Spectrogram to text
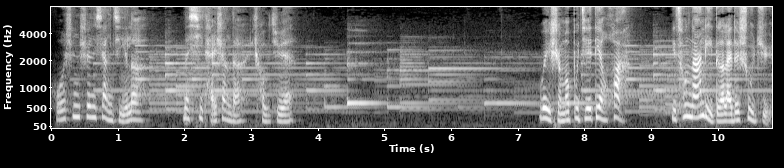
活生生像极了那戏台上的丑角。为什么不接电话？你从哪里得来的数据？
